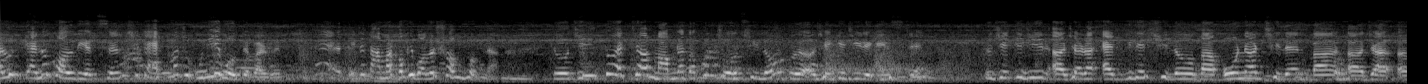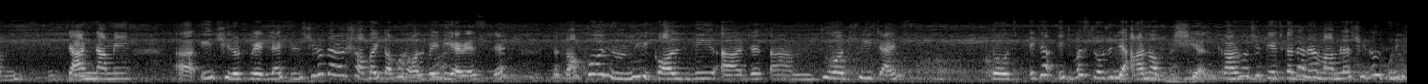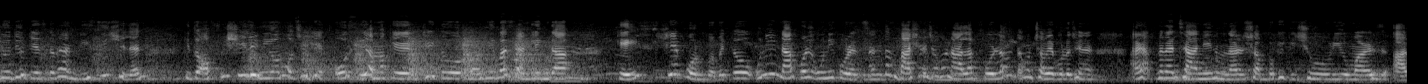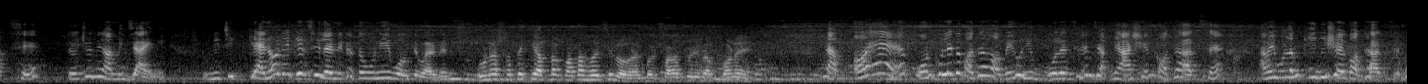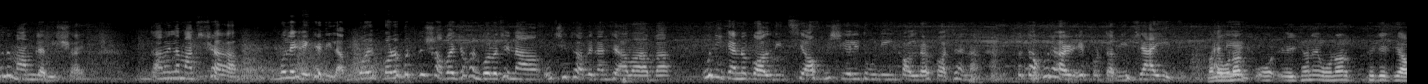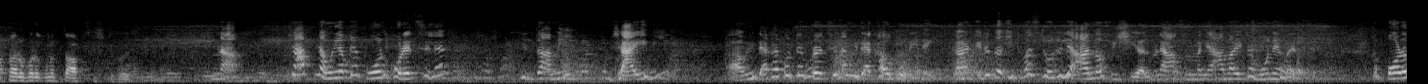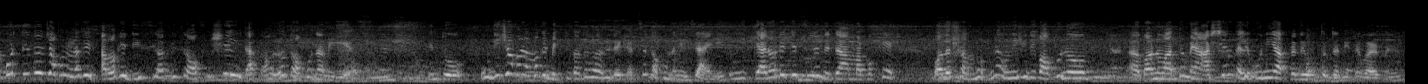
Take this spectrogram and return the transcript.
হারুন কেন কল দিয়েছেন সেটা একমাত্র উনিই বলতে পারবেন। হ্যাঁ এটা আমার পক্ষে বলা সম্ভব না। তো যেহেতু একটা মামলা তখন চলছিল জেকেজির এগেনস্টে তো জেকেজির যারা অ্যাডমিনেট ছিল বা ওনার ছিলেন বা যার নামে ই ছিল ট্রেড লাইসেন্স ছিল, তারা সবাই তখন অলরেডি অ্যারেস্টেড তো তখন he call me two or three times তো এটা ইট ওয়াজ টোটালি আনঅফিসিয়াল কারণ হচ্ছে তেজগাঁথানার মামলা ছিল, উনি যদিও তেজগাঁথানার ডিসি ছিলেন, কিন্তু অফিসিয়ালি নিয়ম হচ্ছে যে ওসি আমাকে যেহেতু he was handling the case say phone করবে। তো উনি না করে উনি করেছেন। তখন বাসায় যখন আলাপ করলাম, তখন সবাই বলেছেন আর আপনারা জানেন, ওনার সম্পর্কে কিছু রিউমার্স আছে। তো ওই জন্যই আমি যাইনি। উনি ঠিক কেন রেখেছিলেন এটা তো উনিই বলতে পারবেন। ওনার সাথে কি আপনার কথা হয়েছিল একবার সরাসরি বা ফোনে? না ও হ্যাঁ ফোন করলে তো কথা হবে উনি বলেছিলেন যে আপনি আসেন কথা আছে। আমি বললাম কি বিষয়ে কথা আছে? বলে মামলা বিষয়। তো আমি বললাম আচ্ছা বলে রেখে দিলাম। পরে পরবর্তী সবাই যখন বলো যে না উচিত হবে না যাওয়া বা উনি কেন কল দিচ্ছে? অফিসিয়ালি তো উনি কল দেওয়ার কথা না। তো তখন আর এরপর তো আমি যাইনি। মানে ওনার এইখানে ওনার থেকে কি আপনার উপরে কোনো চাপ সৃষ্টি হয়েছে? না, চাপ না, উনি আমাকে ফোন করেছিলেন, কিন্তু আমি যাইনি। উনি দেখা করতে বলেছেন আমি দেখাও করি নাই। কারণ এটা তো ইট ওয়াজ টোটালি আনঅফিসিয়াল মানে মানে আমার এটা মনে হয়েছে। তো পরবর্তীতে যখন ওনাকে, আমাকে ডিসি অফিসে অফিসিয়ালি ডাকা হলো, তখন আমি গিয়েছি। কিন্তু উনি যখন আমাকে ব্যক্তিগতভাবে ডেকেছে, তখন আমি যাইনি। উনি কেন ডেকেছিলেন, এটা আমার পক্ষে বলা সম্ভব না। উনি যদি কখনো গণমাধ্যমে আসেন, তাহলে উনি আপনাদের উত্তরটা দিতে পারবেন।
